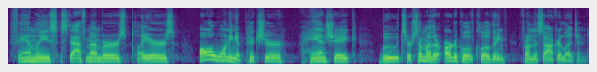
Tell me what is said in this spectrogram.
families, staff members, players, all wanting a picture, a handshake, boots, or some other article of clothing from the soccer legend.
